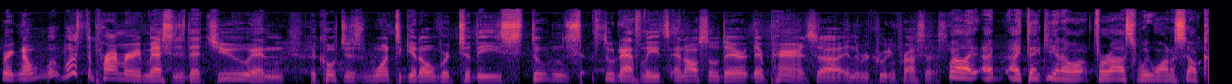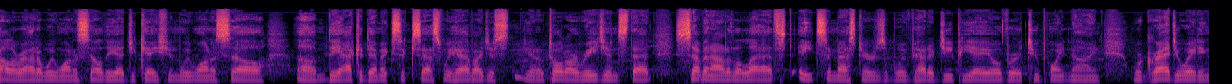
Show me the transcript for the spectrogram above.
Rick, now what's the primary message that you and the coaches want to get over to these students, student athletes, and also their their parents uh, in the recruiting process? Well, I, I think you know, for us, we want to sell Colorado. We want to sell the education. We want to sell um, the academic success we have. I just, you know, told our regents that seven out of the last eight semesters we've had a GPA over a 2.9. We're graduating our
